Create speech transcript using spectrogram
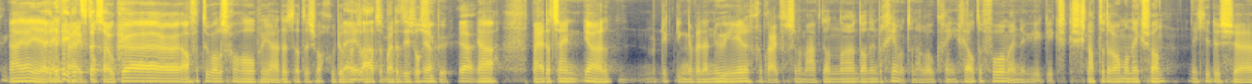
Nou ja, ja Eva nee, heeft ons ook uh, af en toe wel eens geholpen. Ja, dat, dat is wel goed. Ook nee, later, maar dat is wel ja. super. Ja. ja, maar ja, dat zijn, ja, dat, ik denk dat we daar nu eerder gebruik van zullen maken dan, uh, dan in het begin. Want toen hadden we ook geen geld ervoor. En ik, ik, ik snapte er allemaal niks van. Weet je, dus uh,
